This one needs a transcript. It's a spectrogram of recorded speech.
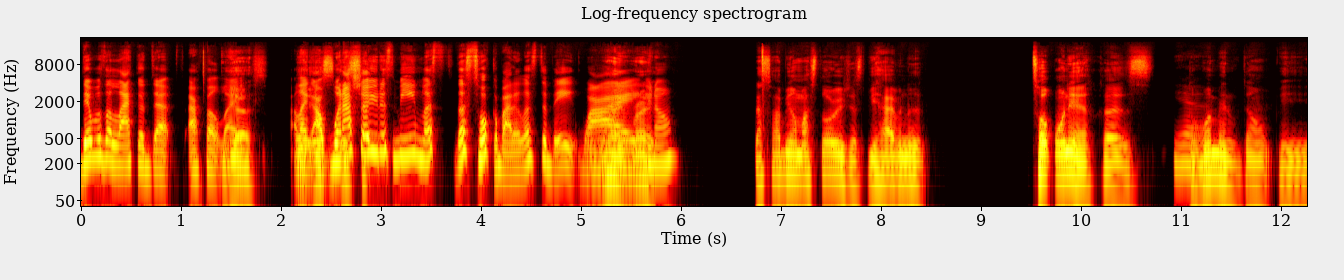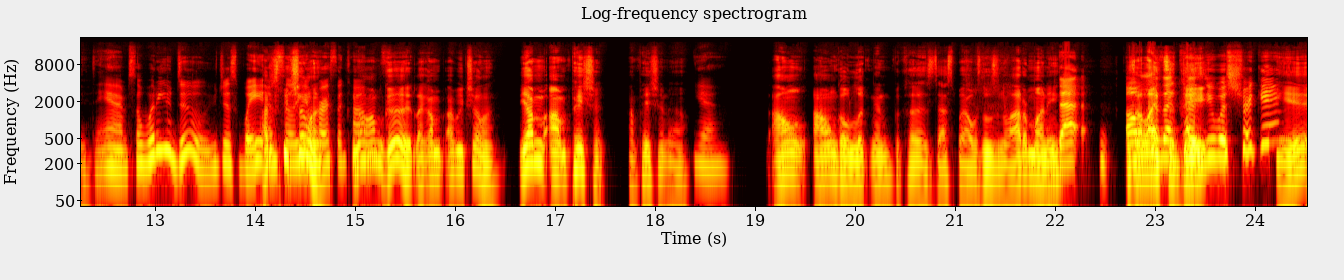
there was a lack of depth. I felt like yes. like I, when I show you this meme, let's let's talk about it. Let's debate why. Right, right. You know. That's why I be on my stories, just be having to talk on there because Yeah. the women don't be. Damn. So what do you do? You just wait I just be until your chilling. person comes. No, I'm good. Like I'm, I be chilling. Yeah, I'm, I'm patient. I'm patient now. Yeah. I don't, I don't go looking because that's where I was losing a lot of money. That I oh, like because to date- you was tricking. yeah,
